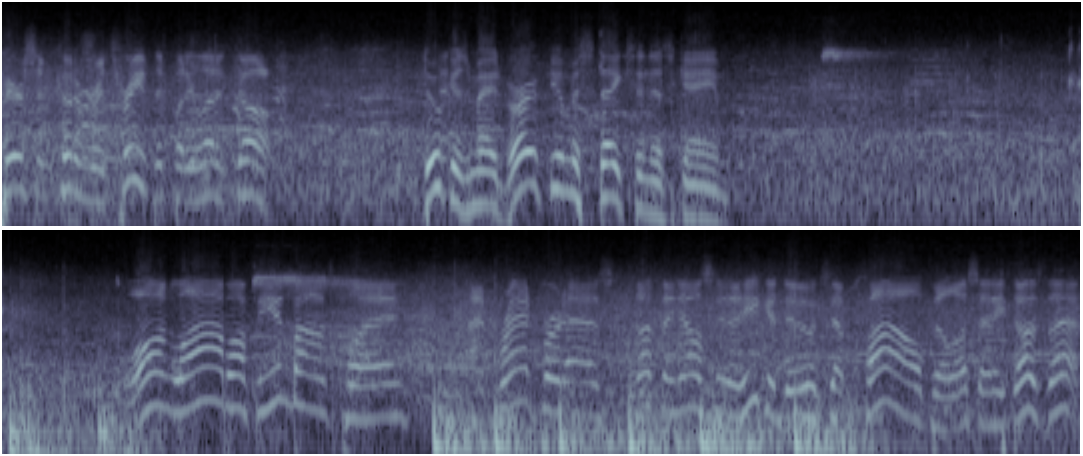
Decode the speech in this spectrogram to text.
Pearson could have retrieved it, but he let it go. Duke has made very few mistakes in this game. Long lob off the inbounds play, Bradford has nothing else that he can do except foul Bilas, and he does that.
